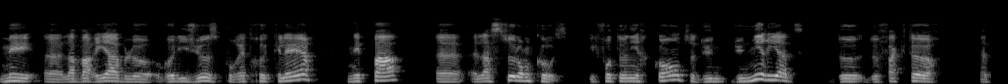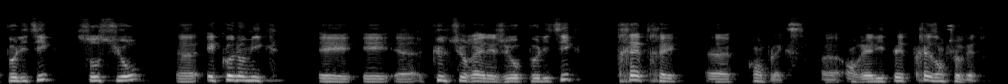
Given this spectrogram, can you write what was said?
Mais la variable religieuse, pour être clair, n'est pas la seule en cause. Il faut tenir compte d'une myriade de, facteurs politiques, sociaux, économiques et, culturels et géopolitiques très, très complexes, en réalité très enchevêtrés.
